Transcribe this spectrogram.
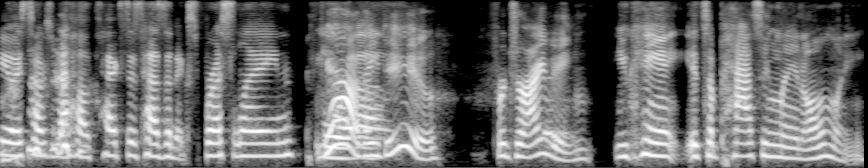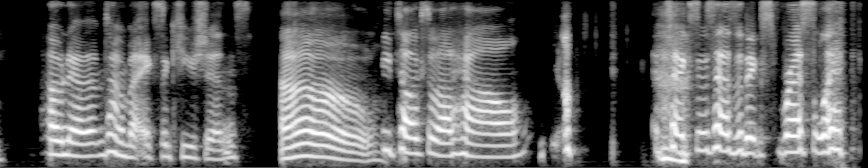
He always talks about how Texas has an express lane. for, Yeah, uh, they do. For driving. You can't, it's a passing lane only. Oh no, I'm talking about executions. Oh. He talks about how Texas has an express lane.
